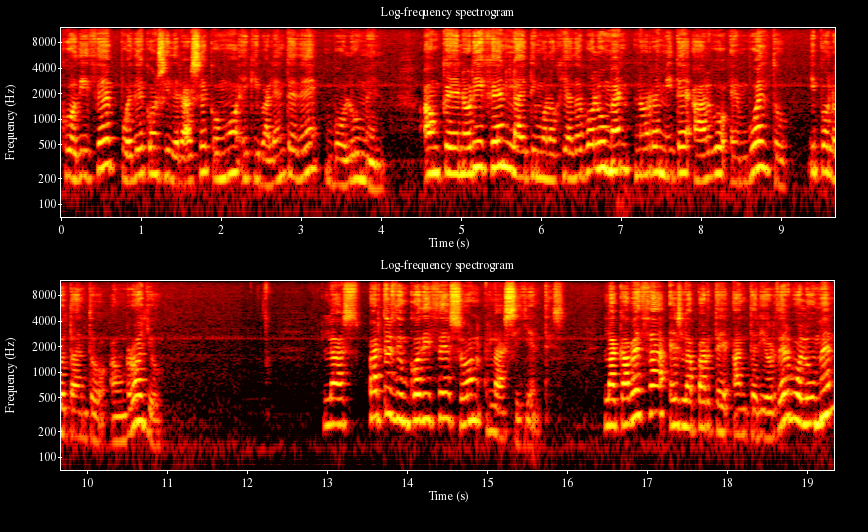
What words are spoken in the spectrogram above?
códice puede considerarse como equivalente de volumen, aunque en origen la etimología de volumen nos remite a algo envuelto y por lo tanto a un rollo. Las partes de un códice son las siguientes. La cabeza es la parte anterior del volumen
